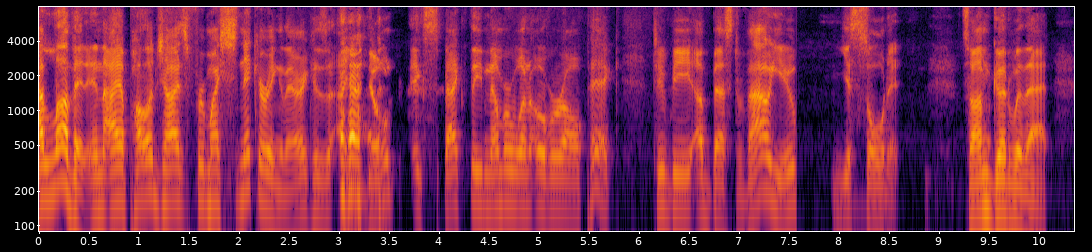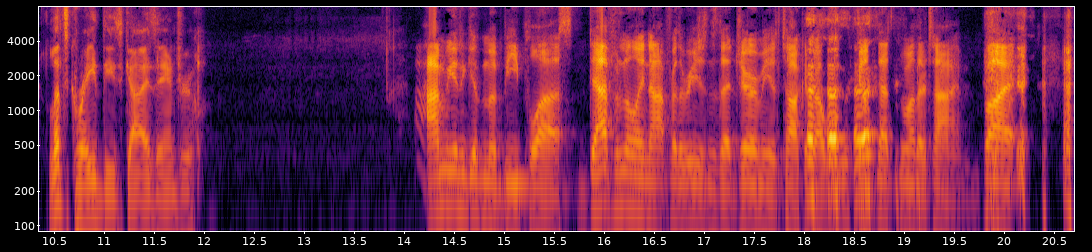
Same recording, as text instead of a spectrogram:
I love it. And I apologize for my snickering there because I don't expect the number one overall pick to be a best value. You sold it. So I'm good with that. Let's grade these guys, Andrew. I'm going to give him a B plus. Definitely not for the reasons that Jeremy is talking about. We'll discuss that some other time. But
